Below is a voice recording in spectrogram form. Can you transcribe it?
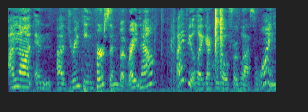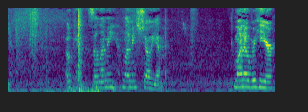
I'm not an, a drinking person, but right now, I feel like I could go for a glass of wine. Okay, so let me, let me show you. Come on over here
